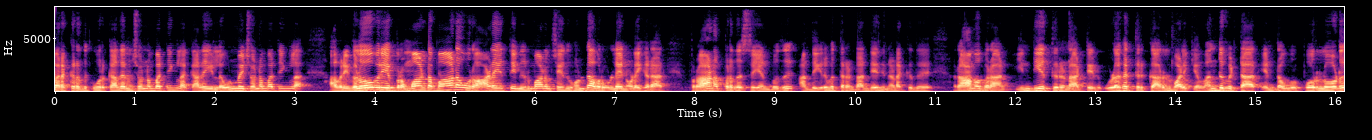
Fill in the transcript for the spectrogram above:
பிறக்கிறதுக்கு ஒரு கதைன்னு சொன்னோம் பார்த்தீங்களா? கதை இல்லை உண்மை சொன்னோம் பார்த்தீங்களா? அவர் இவ்வளோ பெரிய பிரம்மாண்டமான ஒரு ஆலயத்தை நிர்மாணம் செய்து கொண்டு அவர் உள்ளே நுழைகிறார். புராண என்பது அந்த இருபத்தி ரெண்டாம் தேதி நடக்குது. ராமபிரான் இந்திய திருநாட்டில் உலகத்திற்கு அருள்வாளிக்க வந்துவிட்டார் என்ற ஒரு பொருளோடு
